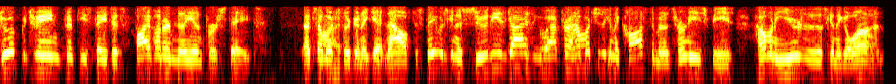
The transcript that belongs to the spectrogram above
Do it between 50 states. It's 500 million per state. That's how much Right. they're going to get. Now, if the state was going to sue these guys and go after, how much is it going to cost them in attorney's fees? How many years is this going to go on?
